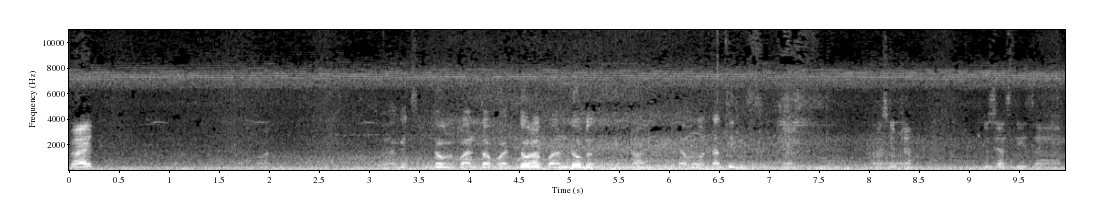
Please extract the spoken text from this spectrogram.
Right? I get double on top of double Right. on double. Right. The amount of things. The scripture? Ecclesiastes, um,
